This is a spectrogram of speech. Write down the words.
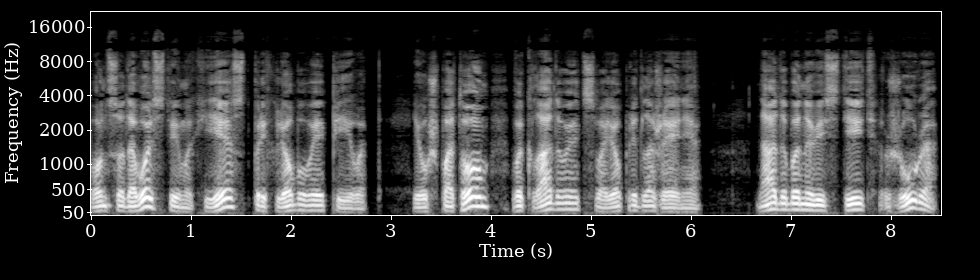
он с удовольствием их ест, прихлебывая пиво, и уж потом выкладывает свое предложение. Надо бы навестить Жура.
